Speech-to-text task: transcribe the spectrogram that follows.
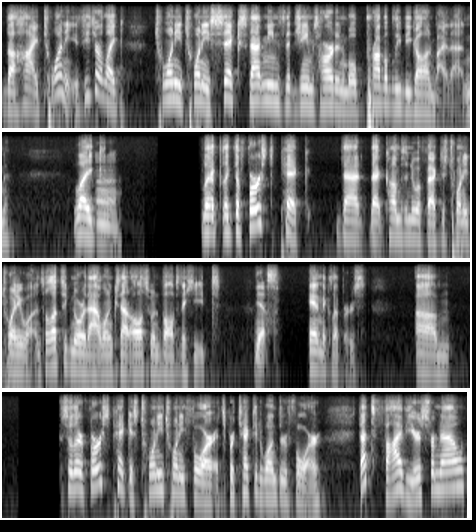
the high twenties. These are like twenty twenty six. That means that James Harden will probably be gone by then. Like Mm. like like the first pick that that comes into effect is 2021. So let's ignore that one because that also involves the Heat Yes. and the Clippers. Um, so their first pick is 2024. It's protected one through four. That's five years from now,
